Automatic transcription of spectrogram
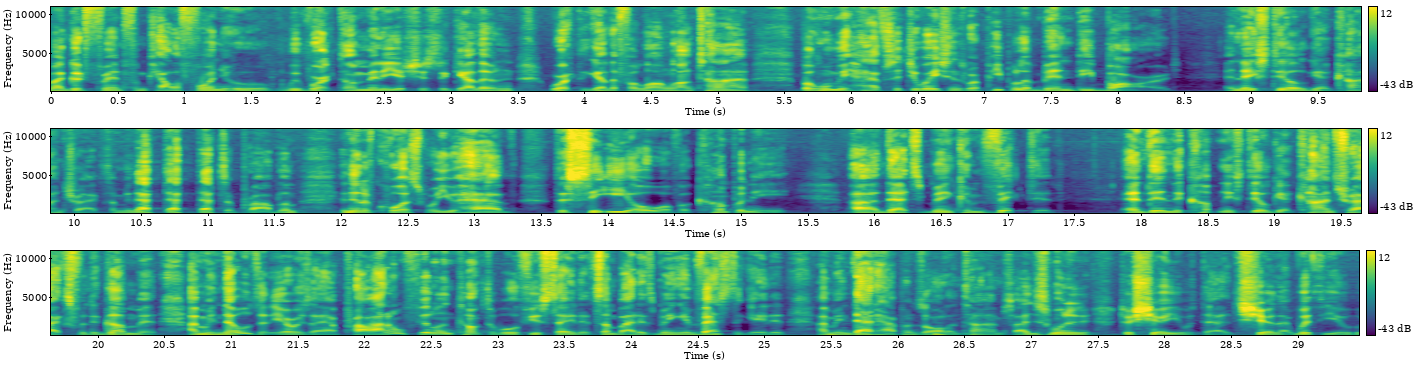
my good friend from California who we've worked on many issues together and worked together for a long, long time, but when we have situations where people have been debarred and they still get contracts, I mean, that, that, that's a problem. And then, of course, where you have the CEO of a company uh, that's been convicted and then the companies still get contracts for the government. I mean, those are the areas I have problem. I don't feel uncomfortable if you say that somebody's being investigated. I mean, that happens all the time. So I just wanted to share you with that, share that with you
